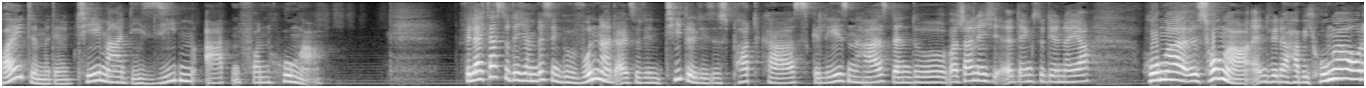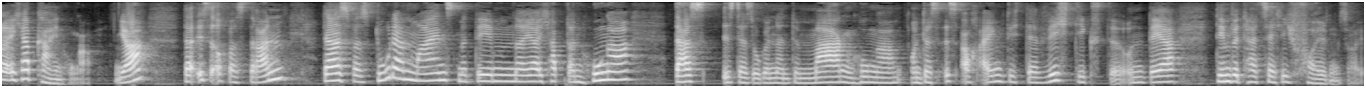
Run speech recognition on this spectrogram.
Heute mit dem Thema die sieben Arten von Hunger. Vielleicht hast du dich ein bisschen gewundert, als du den Titel dieses Podcasts gelesen hast, denn du wahrscheinlich äh, denkst du dir, naja, Hunger ist Hunger. Entweder habe ich Hunger oder ich habe keinen Hunger. Ja, da ist auch was dran. Das, was du dann meinst mit dem, naja, ich habe dann Hunger, das ist der sogenannte Magenhunger und das ist auch eigentlich der wichtigste und der, dem wir tatsächlich folgen sollten.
